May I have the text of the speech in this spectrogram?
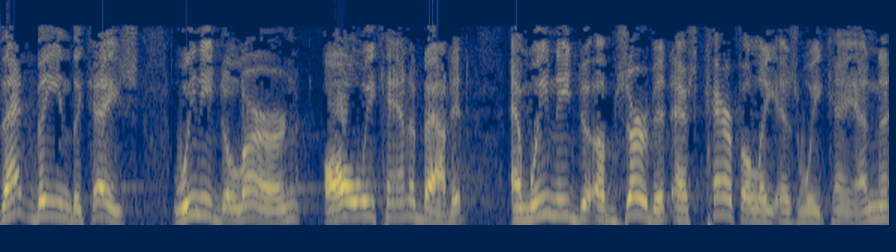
That being the case, we need to learn all we can about it and we need to observe it as carefully as we can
